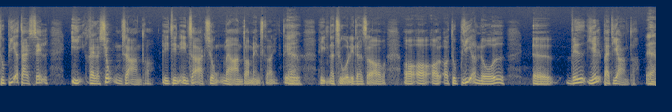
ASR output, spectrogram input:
du bliver dig selv i relationen til andre i din interaktion med andre mennesker. Ikke? Det er ja. jo helt naturligt. Altså, og, og, og, og, og du bliver noget øh, ved hjælp af de andre. Ja.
